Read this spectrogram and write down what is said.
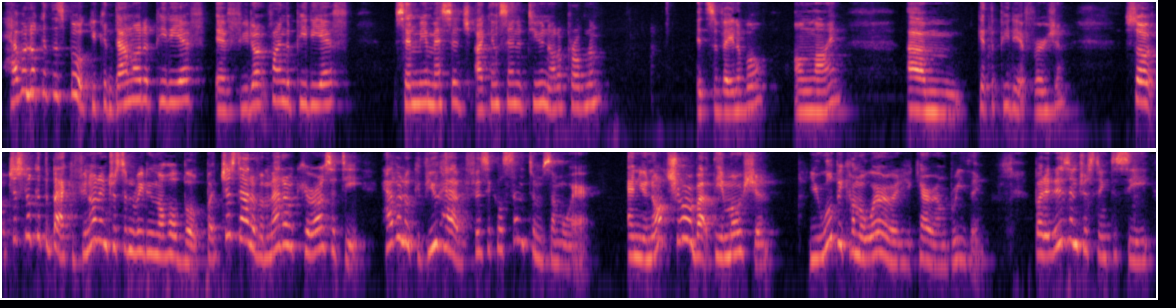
have a look at this book. You can download a PDF. If you don't find the PDF, send me a message. I can send it to you, not a problem. It's available online. Um, get the PDF version. So just look at the back if you're not interested in reading the whole book, but just out of a matter of curiosity, have a look if you have physical symptoms somewhere and you're not sure about the emotion, you will become aware of it you carry on breathing. But it is interesting to see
